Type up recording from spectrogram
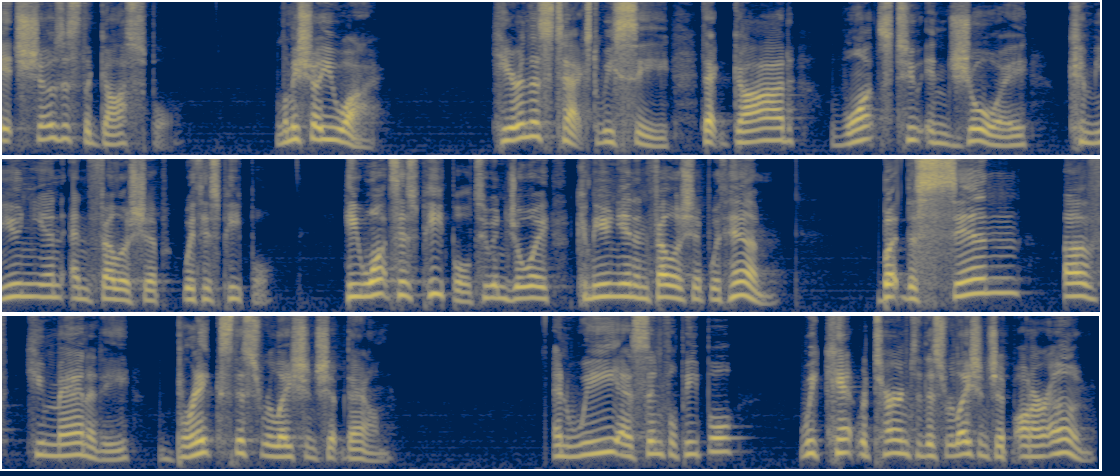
It shows us the gospel. Let me show you why. Here in this text, we see that God wants to enjoy communion and fellowship with his people. He wants his people to enjoy communion and fellowship with him. But the sin of humanity breaks this relationship down. And we, as sinful people, we can't return to this relationship on our own.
